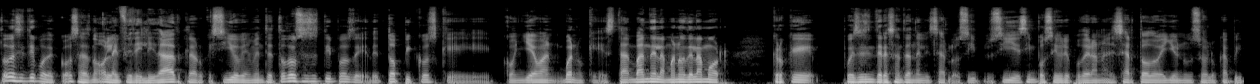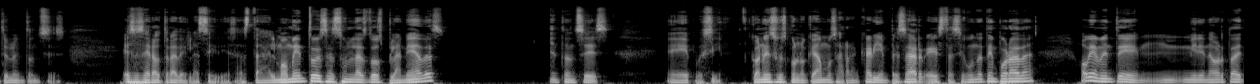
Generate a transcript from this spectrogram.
todo ese tipo de cosas, ¿no? La infidelidad, claro que sí, obviamente, todos esos tipos de, tópicos que conllevan, bueno, que están, van de la mano del amor, creo que pues es interesante analizarlos y pues, sí es imposible poder analizar todo ello en un solo capítulo, entonces esa será otra de las series. Hasta el momento esas son las dos planeadas. Entonces, eh, pues sí, con eso es con lo que vamos a arrancar y empezar esta segunda temporada. Obviamente, miren, ahorita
